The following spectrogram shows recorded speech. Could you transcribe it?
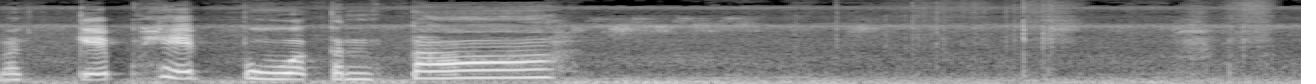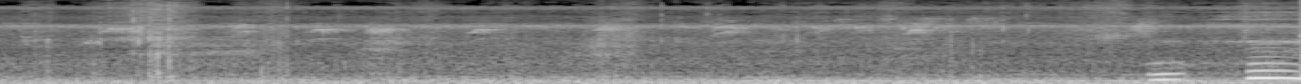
มาเก็บเห็ดปัวกันต่ออื้อหือ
